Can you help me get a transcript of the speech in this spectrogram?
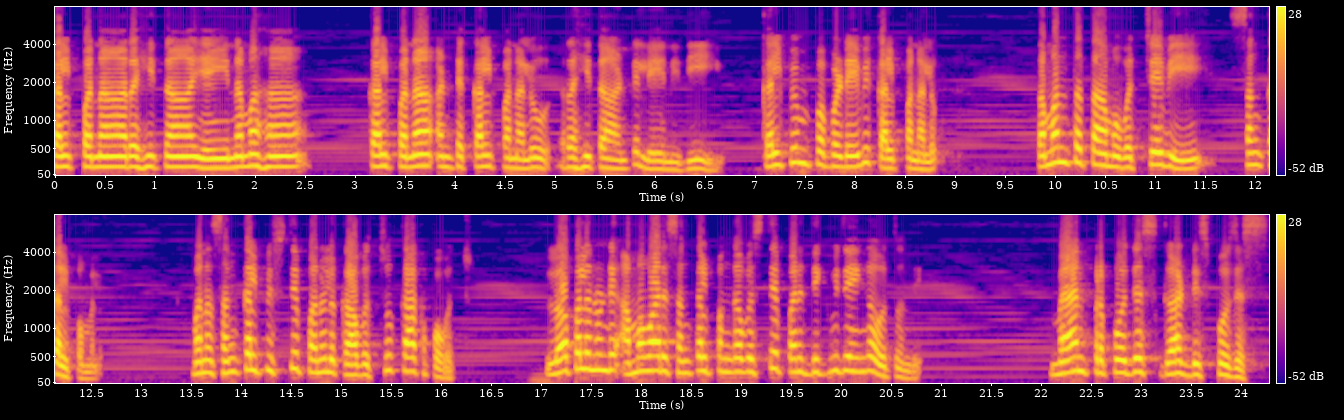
కల్పనారహితాయై నమ. కల్పన అంటే కల్పనలు రహిత అంటే లేనిది. కల్పింపబడేవి కల్పనలు. తమంత తాము వచ్చేవి సంకల్పములు. మనం సంకల్పిస్తే పనులు కావచ్చు కాకపోవచ్చు. లోపల నుండి అమ్మవారి సంకల్పంగా వస్తే పని దిగ్విజయంగా అవుతుంది. మ్యాన్ ప్రపోజెస్ గాడ్ డిస్పోజెస్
